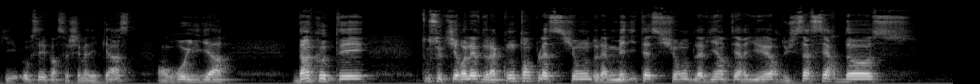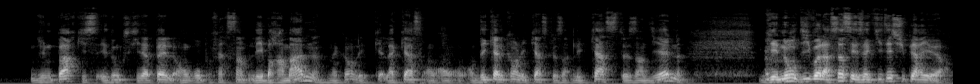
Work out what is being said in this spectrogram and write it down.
qui est obsédé par ce schéma des castes. En gros, il y a d'un côté tout ce qui relève de la contemplation, de la méditation, de la vie intérieure, du sacerdoce, d'une part, et donc ce qu'il appelle, en gros, pour faire simple, les brahmanes, d'accord, la caste, en, décalquant les castes, les castes indiennes, Guénon dit voilà, ça c'est les activités supérieures.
